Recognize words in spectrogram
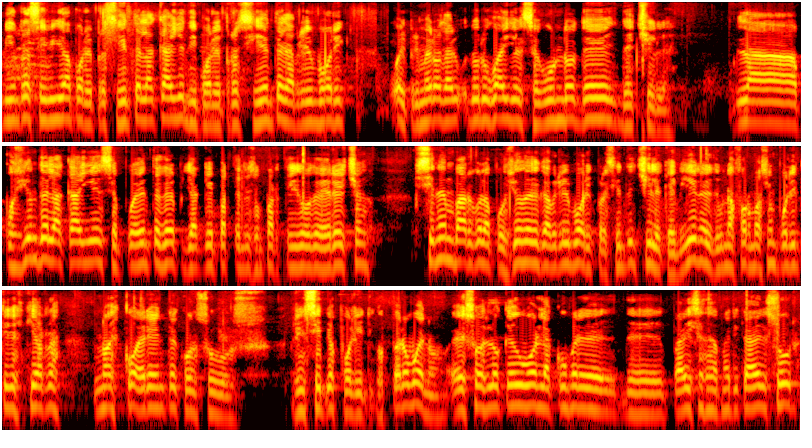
bien recibida por el presidente de la calle ni por el presidente Gabriel Boric, el primero de Uruguay y el segundo de, de Chile. La posición de la calle se puede entender ya que pertenece a un partido de derecha, sin embargo, la posición de Gabriel Boric, presidente de Chile, que viene de una formación política izquierda, no es coherente con sus principios políticos. Pero bueno, eso es lo que hubo en la cumbre de, países de América del Sur.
